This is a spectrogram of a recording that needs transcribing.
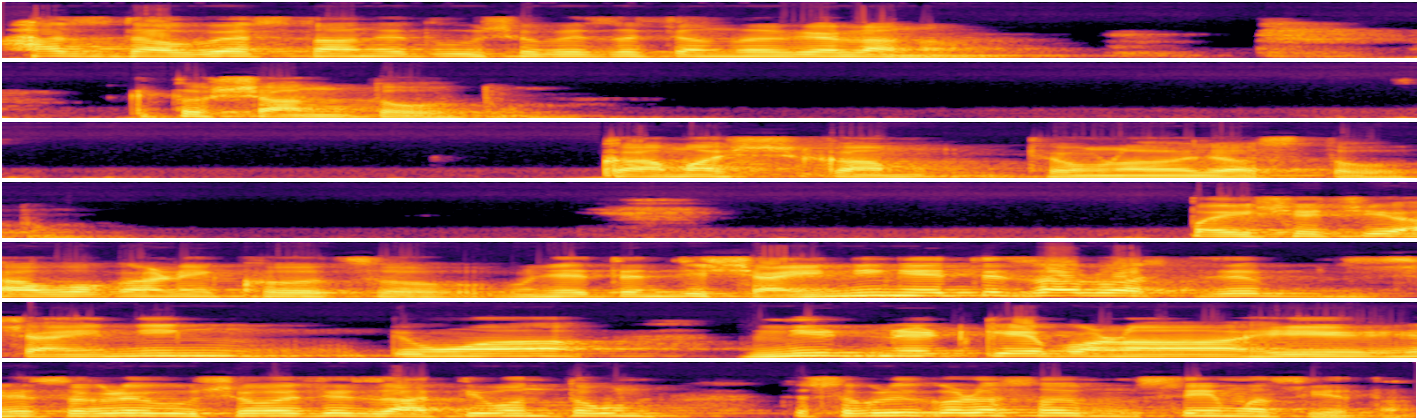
हाच दहाव्या स्थानेत वृषभेचा चंद्र गेला ना तो शांत होतो. कामाश काम ठेवणारा जास्त होतो. पैशाची आवक आणि खर्च म्हणजे त्यांची शायनिंग आहे ते चालू असते. शायनिंग किंवा नीट नेटकेपणा हे हे सगळे वृषभाचे जातीवंत होऊन ते सगळीकडं स सेमच येतात.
